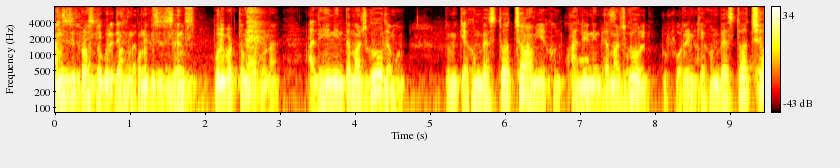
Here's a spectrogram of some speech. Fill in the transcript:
আমি যদি প্রশ্ন করি দেখেন কোনো কিছু সেন্স পরিবর্তন করব না। আলহিন ইনতা মশগুল যেমন, তুমি কি এখন ব্যস্ত আছো? আমি এখন খুব আলহিন ইনতা একটু তুমি কি এখন ব্যস্ত আছো?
